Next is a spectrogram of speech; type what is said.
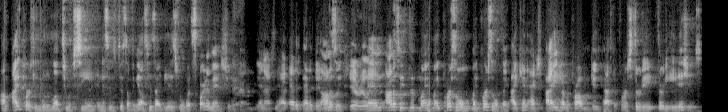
Um, I personally would have loved to have seen, and this is just something else, his ideas for what Spider-Man should have done, and actually had, had, it, had it been honestly. Yeah, really. And honestly, the, my, my personal my personal thing, I can't actually. I have a problem getting past the first 38, 38 issues.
